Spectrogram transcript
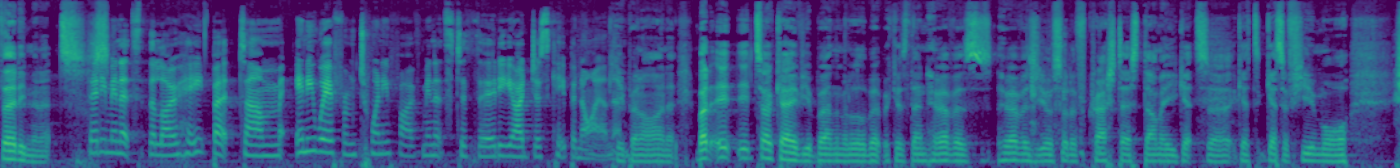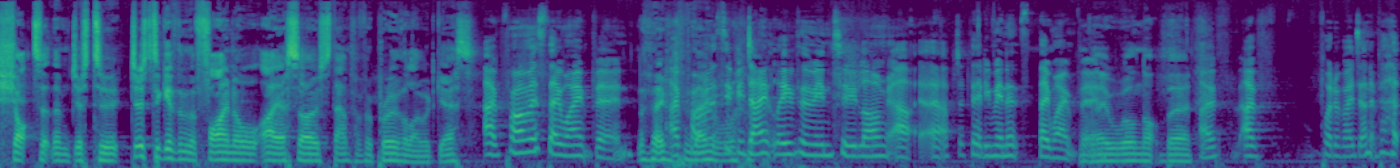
30 minutes. 30 minutes at the low heat, but um, anywhere from 25 minutes to 30, I'd just keep an eye on them. Keep an eye on it. But it, it's okay if you burn them a little bit because then whoever's whoever's your sort of crash test dummy gets uh, gets gets a few more shots at them just to just to give them the final ISO stamp of approval, I would guess. I promise they won't burn. They- I promise if you don't leave them in too long, uh, after 30 minutes, they won't burn. They will not burn. I've, I've, what have I done about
